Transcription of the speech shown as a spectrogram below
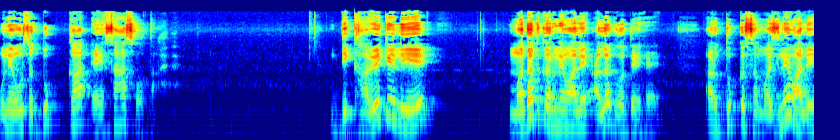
उन्हें उस दुख का एहसास होता। दिखावे के लिए मदद करने वाले अलग होते हैं और दुख समझने वाले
